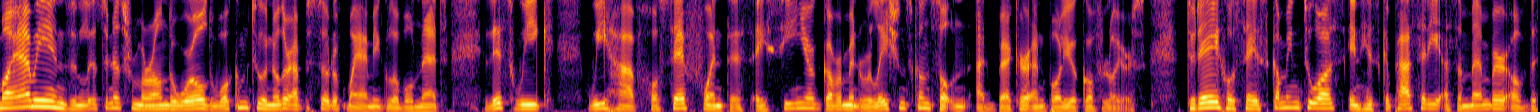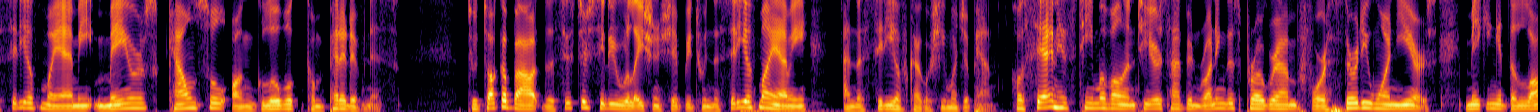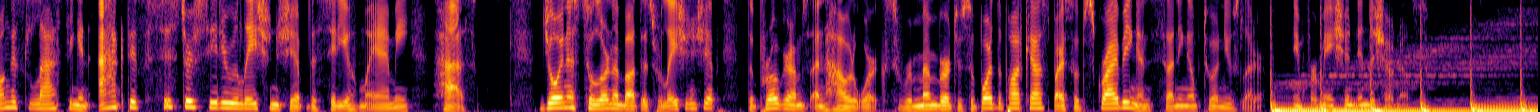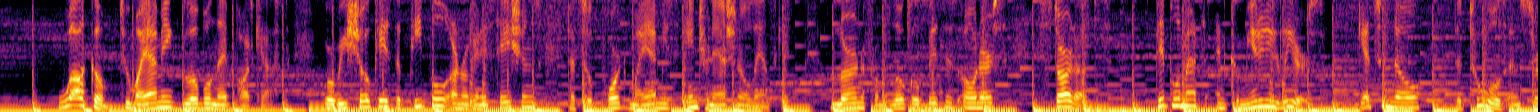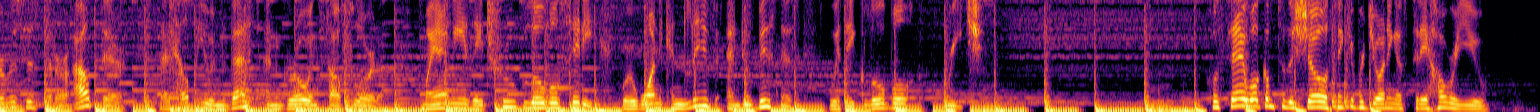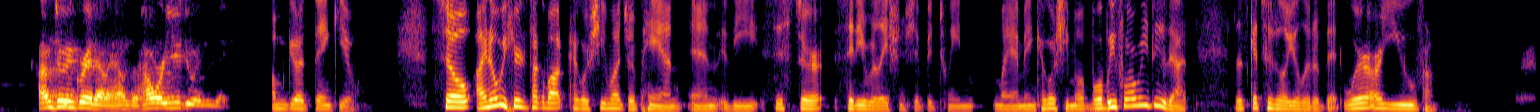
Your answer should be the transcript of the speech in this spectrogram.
Miamians and listeners from around the world, welcome to another episode of Miami Global Net. This week, we have Jose Fuentes, a senior government relations consultant at Becker and Poliakoff Lawyers. Today, Jose is coming to us in his capacity as a member of the City of Miami Mayor's Council on Global Competitiveness to talk about the sister city relationship between the City of Miami and the city of Kagoshima, Japan. Jose and his team of volunteers have been running this program for 31 years, making it the longest lasting and active sister city relationship the city of Miami has. Join us to learn about this relationship, the programs, and how it works. Remember to support the podcast by subscribing and signing up to a newsletter. Information in the show notes. Welcome to Miami Global Net Podcast, where we showcase the people and organizations that support Miami's international landscape. Learn from local business owners, startups, diplomats, and community leaders. Get to know the tools and services that are out there that help you invest and grow in South Florida. Miami is a true global city where one can live and do business with a global reach. Jose, welcome to the show. Thank you for joining us today. How are you? I'm doing great, Alejandro. How are you doing today? I'm good, thank you. So I know we're here to talk about Kagoshima, Japan, and the sister city relationship between Miami and Kagoshima. But before we do that, let's get to know you a little bit. Where are you from?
